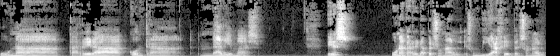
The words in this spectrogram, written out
una carrera contra nadie más. Es una carrera personal, es un viaje personal.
